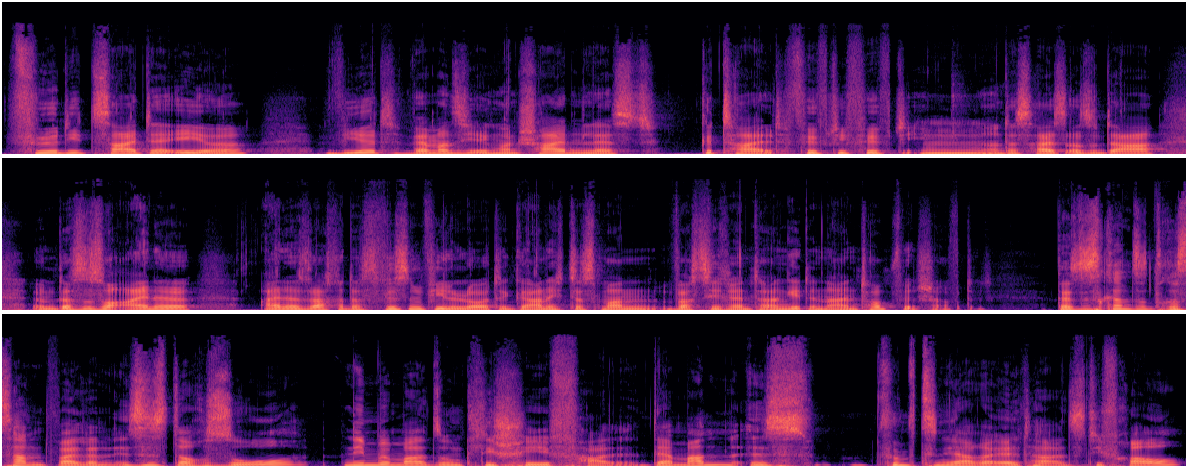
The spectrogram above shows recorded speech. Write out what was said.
für die Zeit der Ehe, wird, wenn man sich irgendwann scheiden lässt, geteilt, 50-50. Mhm. Das heißt also da, ähm, das ist so eine, eine Sache, das wissen viele Leute gar nicht, dass man, was die Rente angeht, in einen Topf wirtschaftet. Das ist ganz interessant, weil dann ist es doch so, nehmen wir mal so einen Klischeefall. Der Mann ist 15 Jahre älter als die Frau,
